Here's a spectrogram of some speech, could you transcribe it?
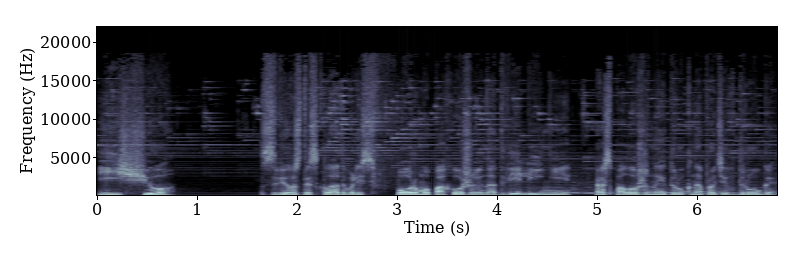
и еще. Звезды складывались в форму, похожую на две линии, расположенные друг напротив друга.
